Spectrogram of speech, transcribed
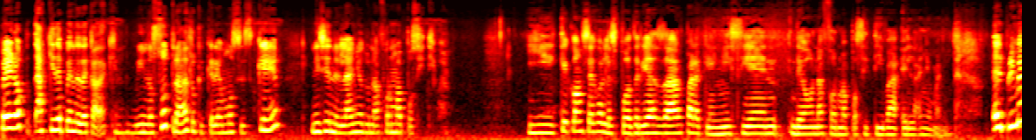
pero aquí depende de cada quien. Y nosotras lo que queremos es que inicien el año de una forma positiva. ¿Y qué consejo les podrías dar para que inicien de una forma positiva el año, manita? El primer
